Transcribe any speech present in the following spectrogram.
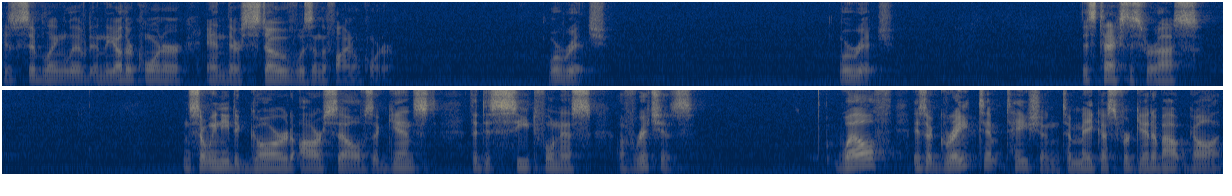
his sibling lived in the other corner, and their stove was in the final corner. We're rich. We're rich. This text is for us. And so we need to guard ourselves against the deceitfulness of riches. Wealth is a great temptation to make us forget about God.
